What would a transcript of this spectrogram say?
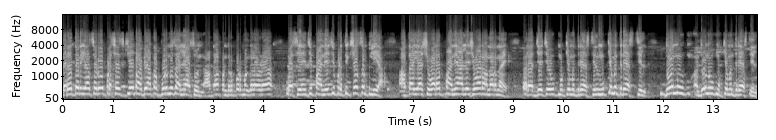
खरं तर या सर्व प्रशासकीय बाबी आता पूर्ण झाल्या असून आता पंढरपूर मंगळवेढा वासियांची पाण्याची प्रतीक्षा संपली आहे. आता या शिवारात पाणी आल्याशिवाय राहणार नाही. राज्याचे उपमुख्यमंत्री असतील मुख्यमंत्री असतील दोन उप दोन उपमुख्यमंत्री असतील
